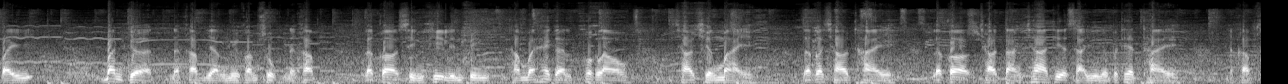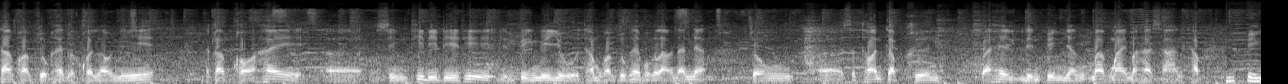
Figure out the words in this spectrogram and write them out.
ไปบ้านเกิดนะครับอย่างมีความสุขนะครับ แล้วก็สิ่งที่หลินปิงทำไว้ให้กับพวกเราชาวเชียงใหม่ แล้วก็ชาวไทย แล้วก็ชาวต่างชาติที่อาศัยอยู่ในประเทศไทยนะครับ สร้างความสุขให้กับคนเหล่านี้นะครับขอให้สิ่งที่ดี ๆ ที่หลินปิงมีอยู่ทำความสุขให้พวกเรานั้นเนี่ย จงสะท้อนกลับคืน ไว้ให้หลินปิงอย่างมากมายมหาศาลครับ หลินปิง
